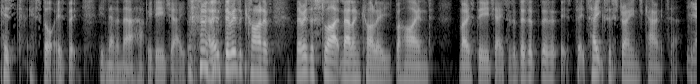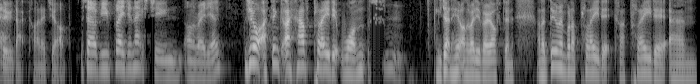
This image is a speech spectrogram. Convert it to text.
his his thought is that he's never met a happy DJ, and it's, there is a kind of there is a slight melancholy behind most DJs. There's a, there's a, there's a, it's, it takes a strange character to Yeah. do that kind of job. So have you played your next tune on the radio? Do you know what? I think I have played it once. You don't hear it on the radio very often, and I do remember when I played it because I played it. Um,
